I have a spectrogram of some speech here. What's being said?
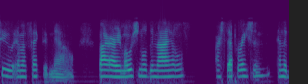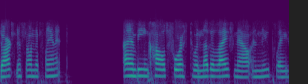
too am affected now by our emotional denials, our separation, and the darkness on the planet. I am being called forth to another life now, a new place.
